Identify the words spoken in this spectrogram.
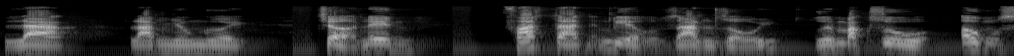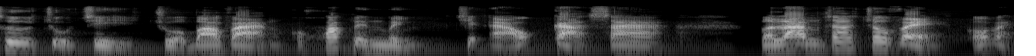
là làm nhiều người trở nên phát tán những điều gian dối, rồi mặc dù ông sư trụ trì chùa Ba Vàng có khoác lên mình chiếc áo cà sa và làm ra cho vẻ có vẻ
